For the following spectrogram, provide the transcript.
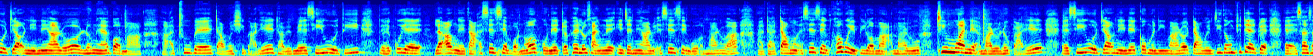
CEO တယောက်အနေနဲ့ကတော့လုပ်ငန်းအပေါ်မှာအာအထူးပဲတာဝန်ရှိပါတယ်ဒါပေမဲ့ CEO ဒီကိုယ့်ရဲ့လက်အောက်ငယ်သားအဆင့်ဆင့်ပေါ့နော်ကိုနဲ့တွဲဖက်လုပ်ဆိုင်တဲ့ engineer တွေအဆင့်ဆင့်ကိုအမားတို့ကအာဒါတာဝန်အဆင့်ဆင့်ခွဲဝေပြီးတော့မှအမားတို့ team work နဲ့အမားတို့လုပ်ပါတယ်အဲ CEO တယောက်အနေနဲ့ကုမ္ပဏီမှာတော့တာဝန်ကြီးဆုံးဖြစ်တဲ့အတွက်အဲအဆအဆ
